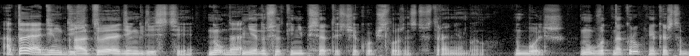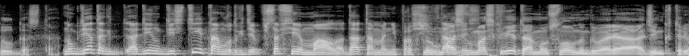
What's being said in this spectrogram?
А то и 1 к 10. А то и 1 к 10. Ну, да. нет, ну все-таки не 50 тысяч человек в общей сложности в стране было. Ну, больше. Ну, вот на круг, мне кажется, было до 100. Ну, где-то 1 к 10, там вот где совсем мало, да, там они просто ну, в, Москве там, условно говоря, 1 к 3,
